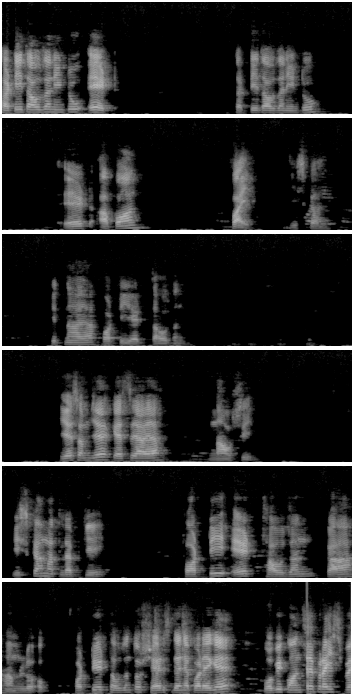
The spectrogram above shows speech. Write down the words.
thirty thousand into eight thirty thousand into eight upon five जिसका कितना आया? फोर्टी एट थाउज़ेंड ये समझे कैसे आया? नाउ सी इसका मतलब कि फोर्टी एट थाउज़ेंड का हम लोग फोर्टी एट थाउज़ेंड तो शेयर्स देने पड़ेंगे। वो भी कौन से प्राइस पे?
